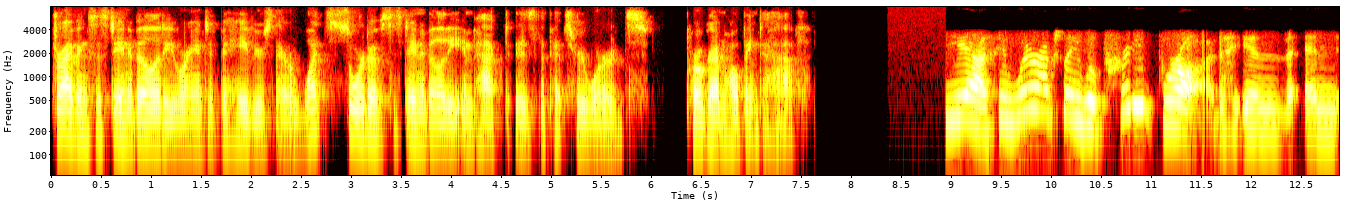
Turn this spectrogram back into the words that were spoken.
driving sustainability oriented behaviors there. What sort of sustainability impact is the PIPS Rewards program hoping to have? Yeah, see, we're actually we're pretty broad in the, and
